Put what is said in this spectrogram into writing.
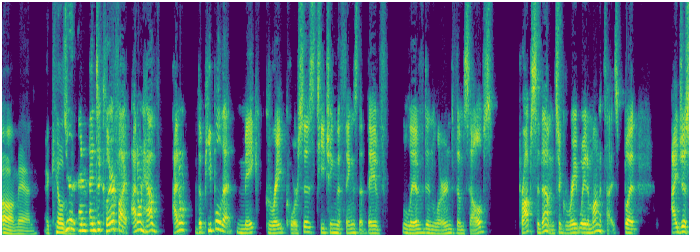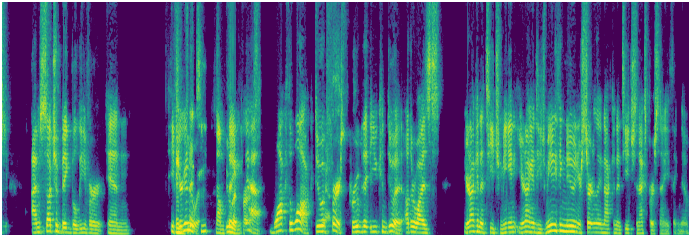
oh man, it kills me. And and to clarify, I don't have I don't the people that make great courses teaching the things that they've lived and learned themselves. Props to them. It's a great way to monetize. But I just I'm such a big believer in if and you're going to teach something, yeah, walk the walk. Do it yes. first. Prove that you can do it. Otherwise, you're not going to teach me. You're not going to teach me anything new, and you're certainly not going to teach the next person anything new.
